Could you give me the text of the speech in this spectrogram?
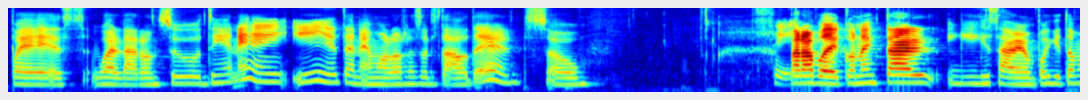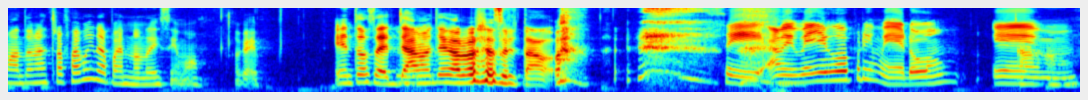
pues guardaron su DNA y tenemos los resultados de él. So, Sí. para poder conectar y saber un poquito más de nuestra familia, pues no lo hicimos. Ok. Entonces, ya nos llegaron los resultados. Sí, a mí me llegó primero. em,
